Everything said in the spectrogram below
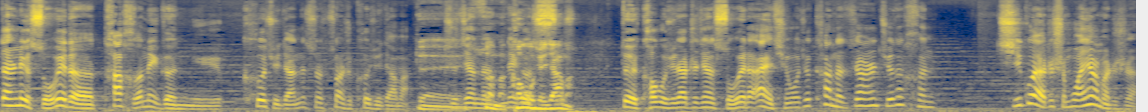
但是那个所谓的他和那个女科学家，那算算是科学家嘛？对。之间的那个考古学家嘛？对，考古学家之间所谓的爱情，我就看的让人觉得很奇怪，这什么玩意儿嘛？这是。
